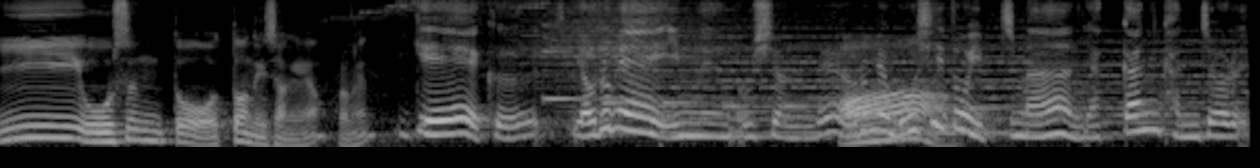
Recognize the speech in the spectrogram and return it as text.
이 옷은 또 어떤 의상이에요? 그러면? 이게 그 여름에 입는 옷이었는데 여름에 아. 모시도 입지만 약간 간절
